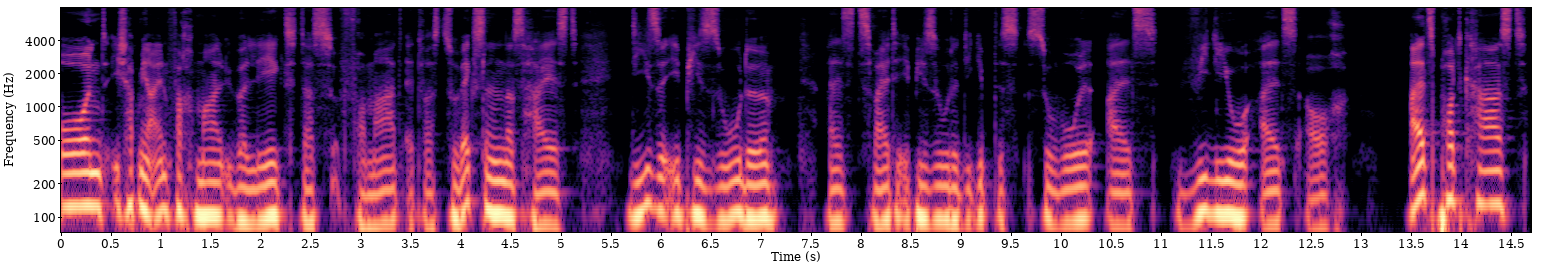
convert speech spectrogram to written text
Und ich habe mir einfach mal überlegt, das Format etwas zu wechseln. Das heißt, diese Episode als zweite Episode, die gibt es sowohl als Video als auch als Podcast.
